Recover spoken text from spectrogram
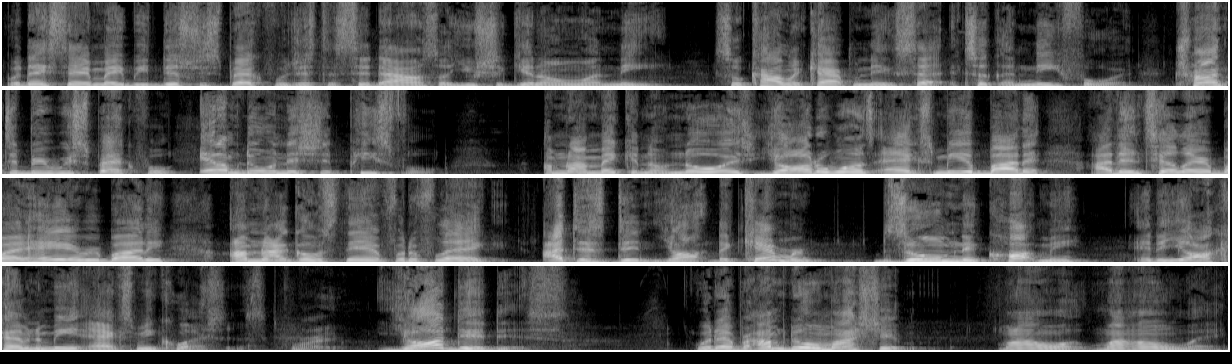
but they said maybe disrespectful just to sit down, so you should get on one knee. So Colin Kaepernick sat, took a knee for it, trying to be respectful, and I'm doing this shit peaceful. I'm not making no noise. Y'all the ones asked me about it. I didn't tell everybody, hey everybody, I'm not gonna stand for the flag. I just didn't. Y'all, the camera zoomed and caught me, and then y'all came to me and asked me questions. Right. Y'all did this. Whatever. I'm doing my shit my own, my own way.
